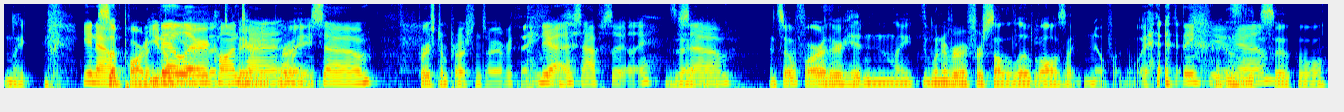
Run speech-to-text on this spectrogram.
like you know, subpar. You don't. filler Yeah, content. Right. So, First impressions are everything. yes, absolutely. Exactly. So, And so far, they're hidden. Like whenever I first saw the logo. I was like, no fucking way. thank you. this yeah. looks so cool.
